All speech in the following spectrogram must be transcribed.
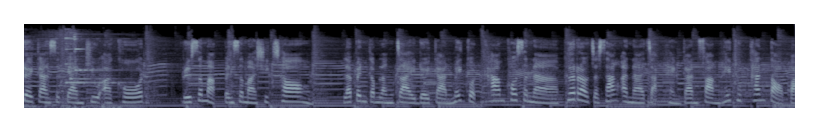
โดยการสแกน QR Code หรือสมัครเป็นสมาชิกช่อง และเป็นกำลังใจโดยการไม่กดข้ามโฆษณา เพื่อเราจะสร้างอาณาจักรแห่งการฟังให้ทุกท่านต่อไป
